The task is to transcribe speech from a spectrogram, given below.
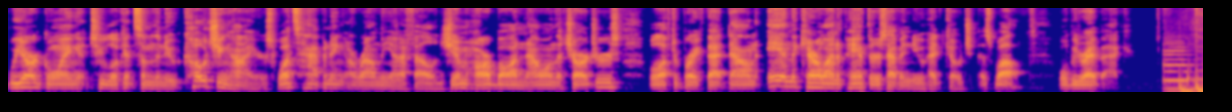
we are going to look at some of the new coaching hires. What's happening around the NFL? Jim Harbaugh now on the Chargers. We'll have to break that down. And the Carolina Panthers have a new head coach as well. We'll be right back.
